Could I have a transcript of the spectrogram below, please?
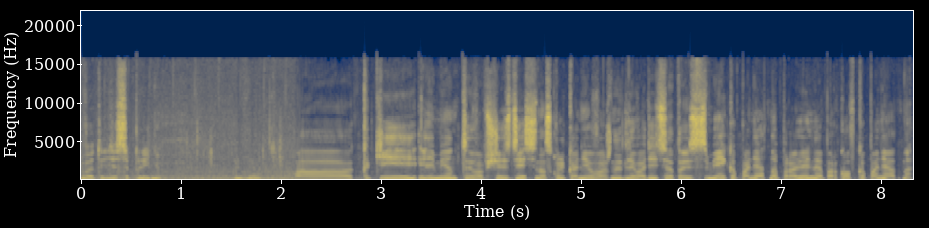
в этой дисциплине. А какие элементы вообще здесь и насколько они важны для водителя? То есть змейка понятно, параллельная парковка понятно.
